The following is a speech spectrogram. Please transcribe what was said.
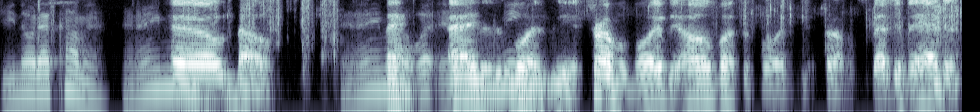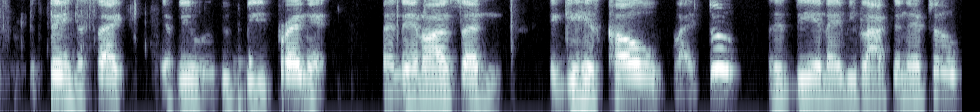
you know that's coming. It ain't Hell no. It ain't Man, what, it ain't boys be in trouble, boy. It'd be a whole bunch of boys be in trouble. Especially if they had the, the thing, the sight if you you be pregnant and then all of a sudden it get his cold like dude, his DNA be locked in there too.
